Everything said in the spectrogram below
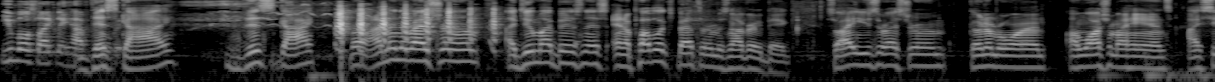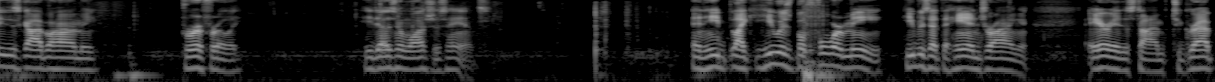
you most likely have This COVID. guy, this guy, bro. I'm in the restroom. I do my business, and a Publix bathroom is not very big, so I use the restroom. Go number one. I'm washing my hands. I see this guy behind me, peripherally. He doesn't wash his hands, and he like he was before me. He was at the hand drying area this time to grab.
